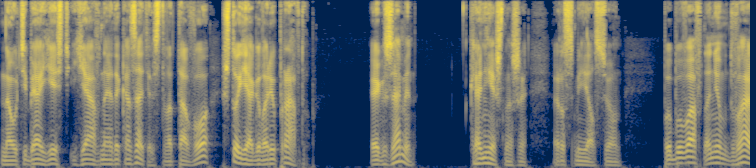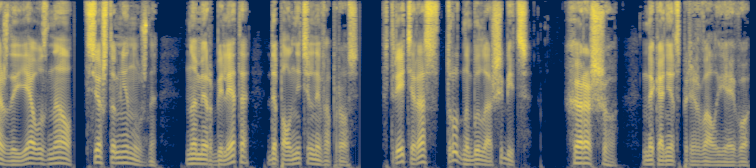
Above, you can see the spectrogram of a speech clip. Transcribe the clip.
Но у тебя есть явное доказательство того, что я говорю правду. Экзамен? «Конечно же», — рассмеялся он. «Побывав на нем дважды, я узнал все, что мне нужно. Номер билета — дополнительный вопрос. В третий раз трудно было ошибиться». «Хорошо», — наконец прервал я его.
